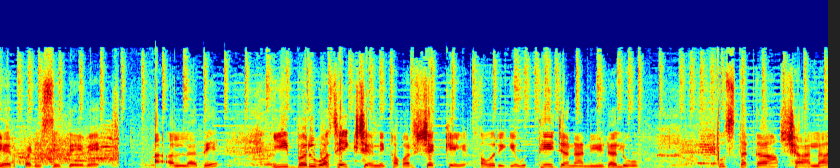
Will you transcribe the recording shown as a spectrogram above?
ಏರ್ಪಡಿಸಿದ್ದೇವೆ. ಅಲ್ಲದೆ ಈ ಬರುವ ಶೈಕ್ಷಣಿಕ ವರ್ಷಕ್ಕೆ ಅವರಿಗೆ ಉತ್ತೇಜನ ನೀಡಲು ಪುಸ್ತಕ, ಶಾಲಾ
